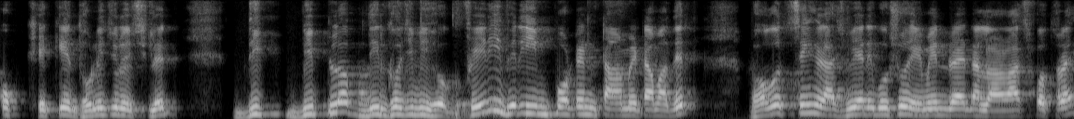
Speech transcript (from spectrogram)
কক্ষে কে ধ্বনি তুলেছিলেন দিক- বিপ্লব দীর্ঘজীবী হোক। ভেরি ভেরি ইম্পর্টেন্ট টার্ম এটা আমাদের। ভগৎ সিং, রাসবিহারী বসু, এম এন রায় না রাজপথ রায়?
